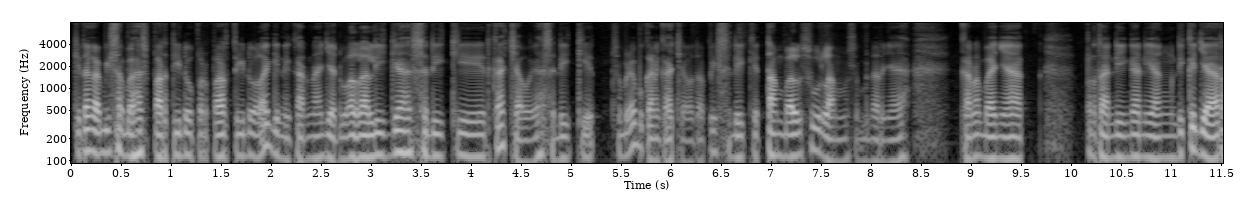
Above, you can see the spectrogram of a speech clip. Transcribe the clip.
kita nggak bisa bahas partido per partido lagi nih karena jadwal La Liga sedikit kacau ya sedikit sebenarnya bukan kacau tapi sedikit tambal sulam sebenarnya ya karena banyak pertandingan yang dikejar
